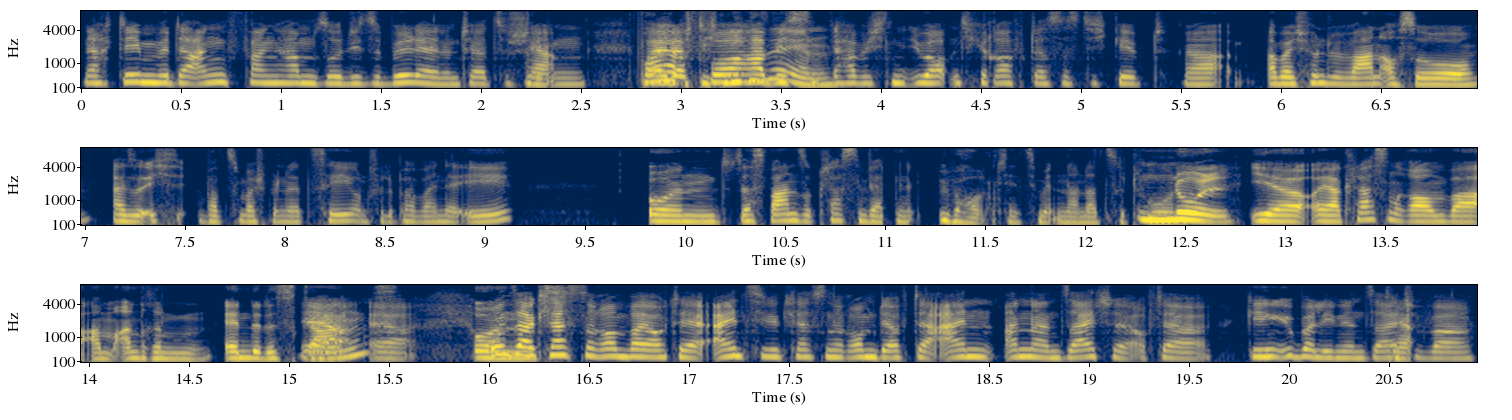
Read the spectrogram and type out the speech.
nachdem wir da angefangen haben, so diese Bilder hin und her zu Ja. schicken. Vorher Weil hab ich davor habe ich gesehen. hab ich überhaupt nicht gerafft, dass es dich gibt. Ja, aber ich finde, wir waren auch so, also ich war zum Beispiel in der C und Philippa war in der E. Und das waren so Klassen, wir hatten überhaupt nichts miteinander zu tun. Null. Ihr, euer Klassenraum war am anderen Ende des Ja, Gangs. ja. Und Unser Klassenraum war ja auch der einzige Klassenraum, der auf der einen anderen Seite, auf der gegenüberliegenden Seite war.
